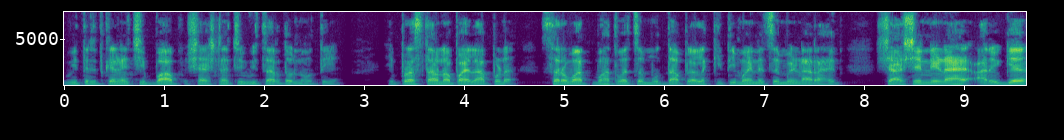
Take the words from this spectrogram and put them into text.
वितरित करण्याची बाब शासनाची विचारधोरण होते. ही प्रस्तावना पाहिला आपण सर्वात महत्त्वाचा मुद्दा आपल्याला किती महिन्याचं मिळणार आहेत शासन निर्णय आहे आरोग्य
